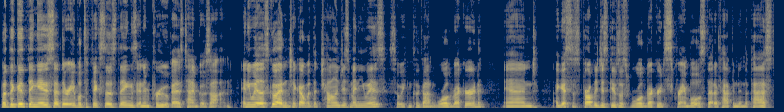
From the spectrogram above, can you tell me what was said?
but the good thing is that they're able to fix those things and improve as time goes on. Anyway, let's go ahead and check out what the challenges menu is. So we can click on world record, and I guess this probably just gives us world record scrambles that have happened in the past.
